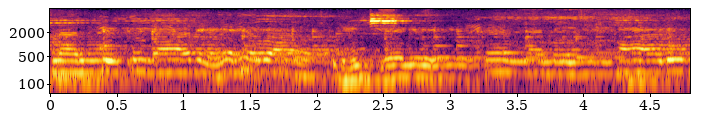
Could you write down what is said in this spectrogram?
പ്രാർത്ഥിക്കുവാനേവാ വിജയേശ്വരനെ ആടുക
